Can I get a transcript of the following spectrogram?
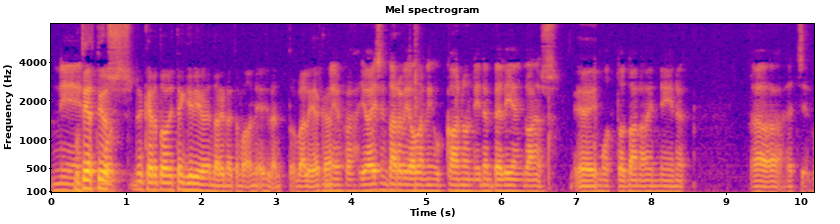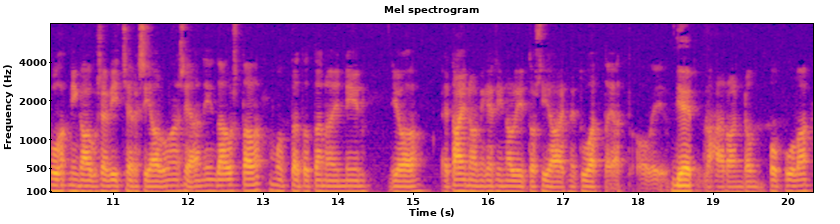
Niin, Mutta tietty, jos ne kertoo niiden kirjojen tarinoita vaan, niin ei sillä nyt ole väliäkään. Niinpä. Joo, ei sen tarvi olla niinku kanon niiden pelien kanssa. Ei. Mutta tota noin niin... Öö, et se, niin kauan kuin se Witcher sielu on siellä niin taustalla. Mutta tota noin niin... Joo. Et ainoa mikä siinä oli tosiaan, että ne tuottajat oli Jep. vähän random popula.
